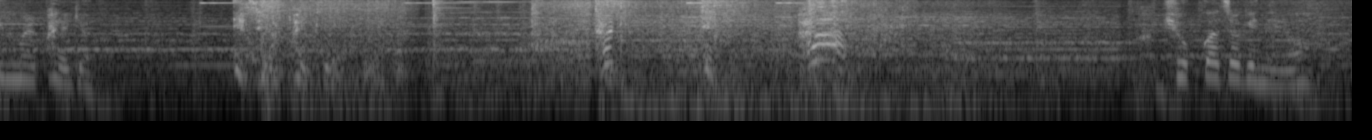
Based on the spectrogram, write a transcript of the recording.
인물 발견. 제압할게요. 효과적이네요.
